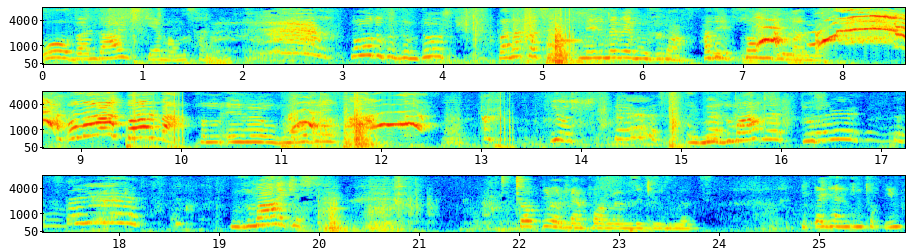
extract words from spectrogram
Oo ben daha isteyemem ama sana. Ne oldu kızım dur. Bana kaç veriyorsun elime ve muzuma. Hadi son videolarımız. Muzuma hadi. Yüz. Muzuma. Dur. Muzuma. Sekiz. Topluyorum ben puanlarımızı ikimizin de. İlk ben kendimkini toplayayım.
